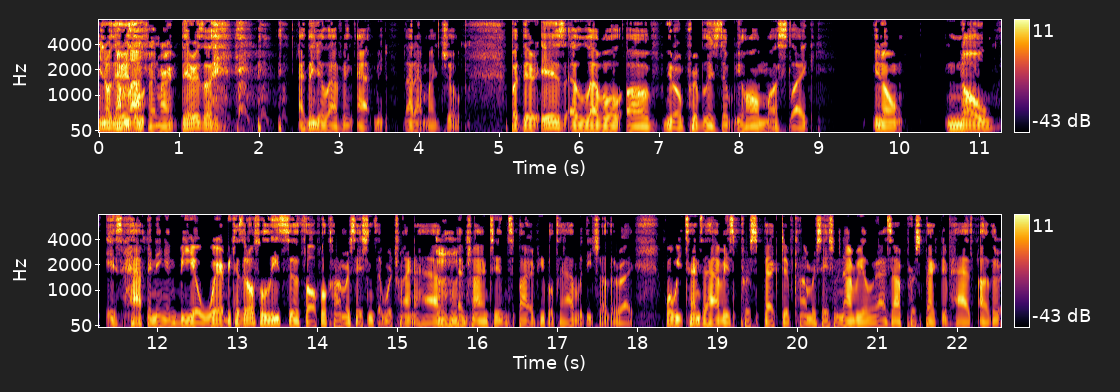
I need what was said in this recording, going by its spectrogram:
you know, there I'm is a, laughing, right? there is a I think you're laughing at me, not at my joke. But there is a level of, you know, privilege that we all must like, you know, know is happening and be aware because it also leads to the thoughtful conversations that we're trying to have Mhm. and trying to inspire people to have with each other, right? What we tend to have is perspective conversation, not realize our perspective has other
